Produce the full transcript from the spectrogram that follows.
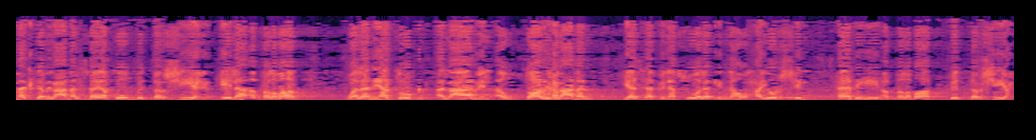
مكتب العمل سيقوم بالترشيح إلى الطلبات ولن يترك العامل أو طالب العمل يذهب بنفسه ولكنه حيرسل هذه الطلبات بالترشيح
